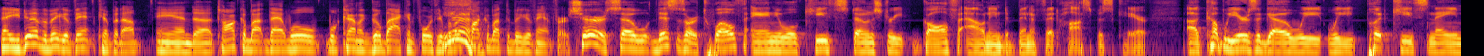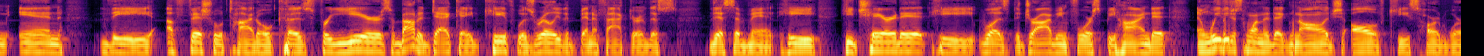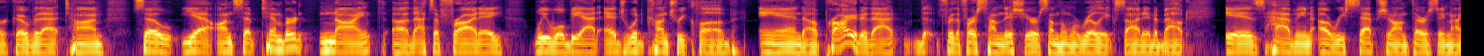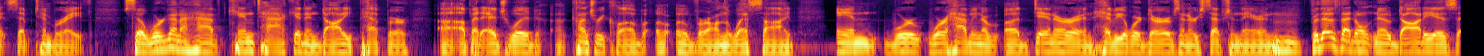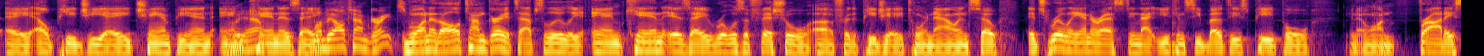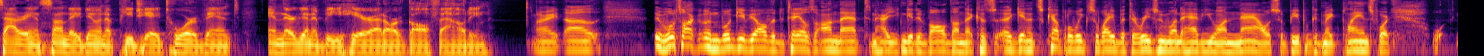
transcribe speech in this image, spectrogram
Now you do have a big event coming up, and uh, talk about that. We'll we'll kind of go back and forth here, but Yeah. let's talk about the big event first. Sure. So this is our 12th annual Keith Stonestreet golf outing to benefit hospice care. A couple years ago, we we put Keith's name in the official title because for years, about a decade, Keith was really the benefactor of this this event. He he chaired it. He was the driving force behind it, and we just wanted to acknowledge all of Keith's hard work over that time. So yeah, on September 9th, uh, that's a Friday, we will be at Edgewood Country Club, and uh, prior to that, th- for the first time this year, something we're really excited about is having a reception on Thursday night, September 8th. So we're going to have Ken Tackett and Dottie Pepper uh, up at Edgewood uh, Country Club over on the west side. and we're we're having a, a, dinner and heavy hors d'oeuvres and a reception there. And mm-hmm. for those that don't know, Dottie is a LPGA champion, and oh, yeah. Ken is a one of the all time greats. One of the all time greats, absolutely. And Ken is a rules official uh, for the PGA Tour now, and so it's really interesting that you can see both these people. You know, on Friday, Saturday, and Sunday doing a PGA Tour event, and they're going to be here at our golf outing. All right. Uh, we'll talk and we'll give you all the details on that and how you can get involved on that because again it's a couple of weeks away but the reason we want to have you on now is so people could make plans for it.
